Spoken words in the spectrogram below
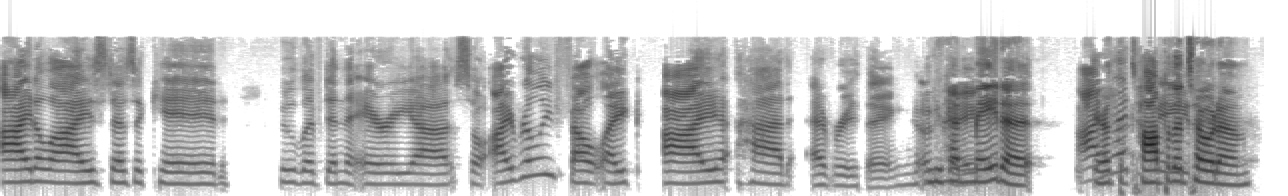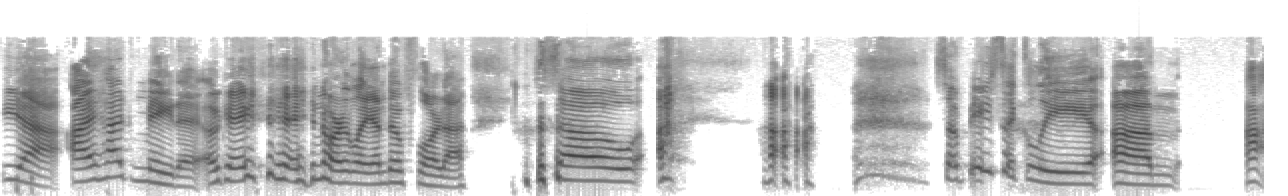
idolized as a kid who lived in the area. So I really felt like I had everything. You had made it. I You're at the top of the made it. totem. Yeah, I had made it, okay, in Orlando, Florida. So so basically, um I,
